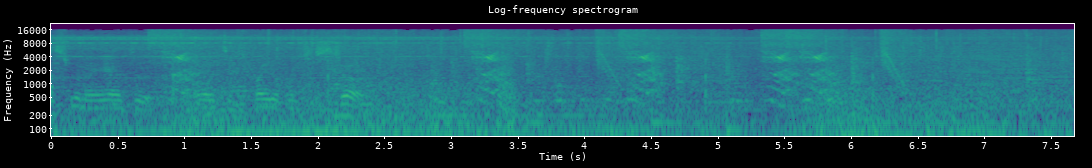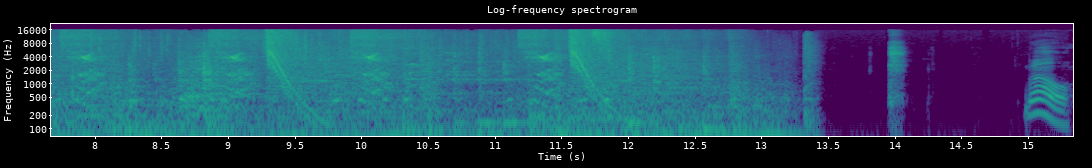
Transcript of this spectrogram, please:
Last one I had to I had to fight a bunch of stuff. Well.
